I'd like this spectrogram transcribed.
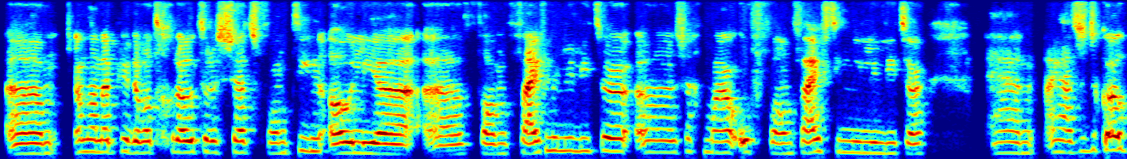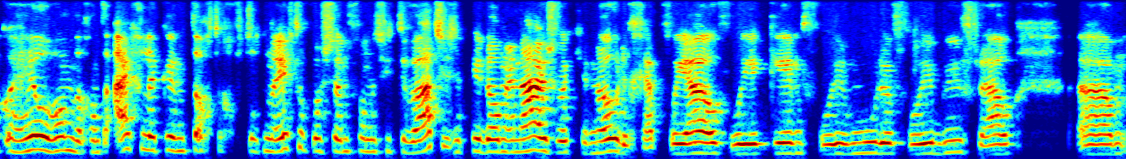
Ehm, en dan heb je de wat grotere sets van 10 oliën van 5 milliliter, zeg maar, of van 15 milliliter. En ja, het is natuurlijk ook heel handig, want eigenlijk in 80 tot 90 procent van de situaties heb je dan in huis wat je nodig hebt. Voor jou, voor je kind, voor je moeder, voor je buurvrouw. Ehm,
